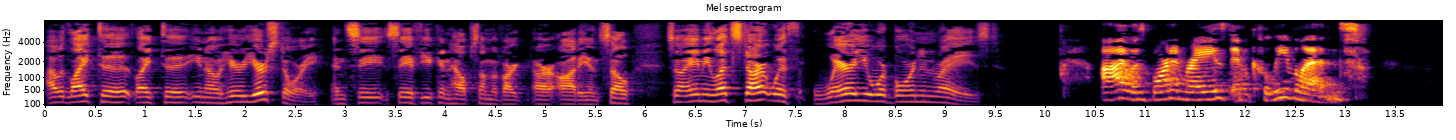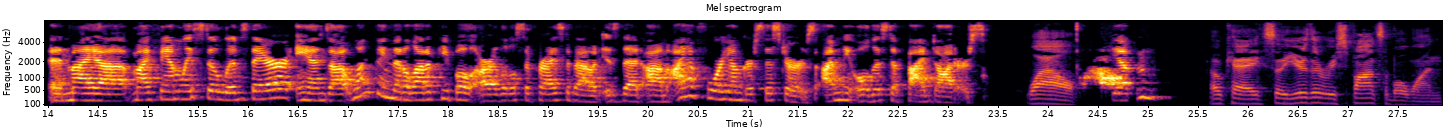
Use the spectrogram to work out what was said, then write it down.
I would like to like to you know hear your story and see see if you can help some of our, our audience. So so Amy, let's start with where you were born and raised. I was born and raised in Cleveland. And my uh, my family still lives there. And uh, one thing that a lot of people are a little surprised about is that um, I have four younger sisters. I'm the oldest of five daughters. Wow. Yep. Okay, so you're the responsible one.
